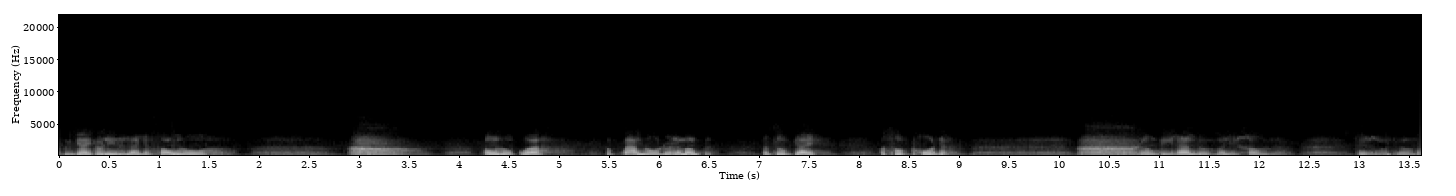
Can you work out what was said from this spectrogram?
ตัวใหญ่ตัวนี้น่าจะสองโลสองโลกว่ากับสามโลด้วยนะมั้ง เอาสูบใหญ่ เอาสูบโทนนะลองตีน้ำดูมันจะเข้าหรือเปล่าเฮ้ยโอ้ยลองไป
